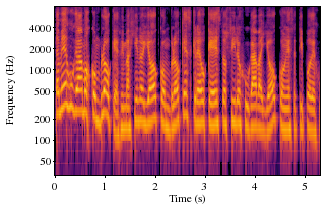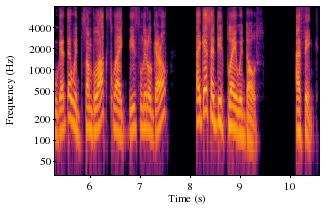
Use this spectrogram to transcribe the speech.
También jugamos con bloques, me imagino yo con bloques, creo que esto sí lo jugaba yo con ese tipo de juguete with some blocks like this little girl. I guess I did play with those, I think.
